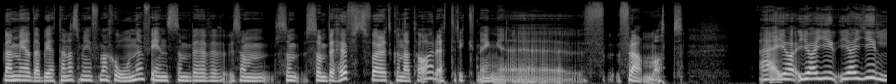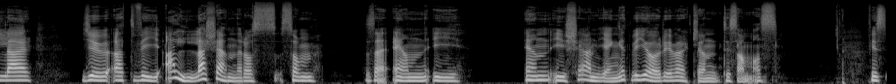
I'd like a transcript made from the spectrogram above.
bland medarbetarna som informationen finns som, behöver, som, som, som behövs för att kunna ta rätt riktning eh, framåt. Äh, jag, jag, jag gillar ju att vi alla känner oss som säga, en, i, en i kärngänget. Vi gör det verkligen tillsammans. Det finns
